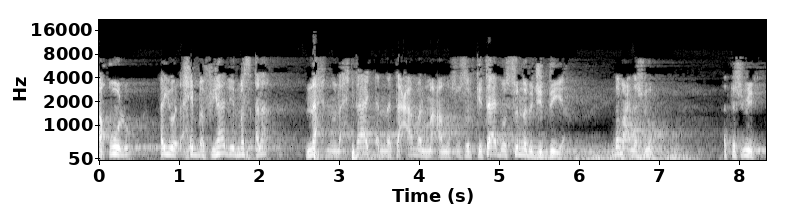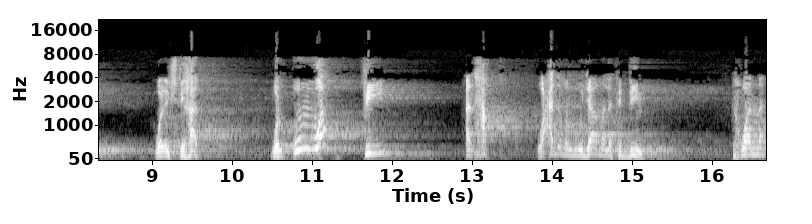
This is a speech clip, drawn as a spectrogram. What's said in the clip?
أقول أيها الأحبة في هذه المسألة نحن نحتاج أن نتعامل مع نصوص الكتاب والسنة بجدية. ده معنى شنو؟ التشميل والاجتهاد والقوة في الحق وعدم المجاملة في الدين. إخواننا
